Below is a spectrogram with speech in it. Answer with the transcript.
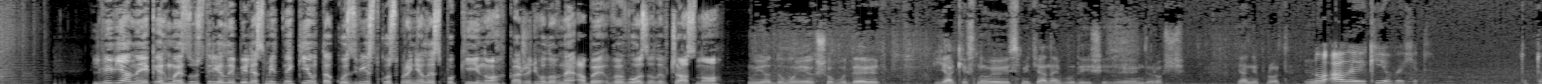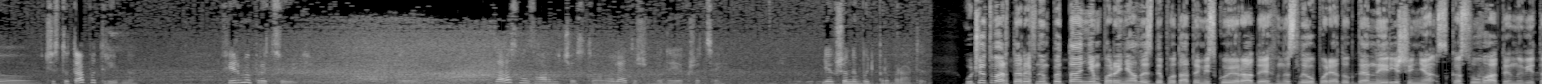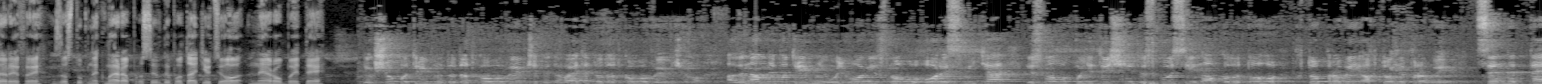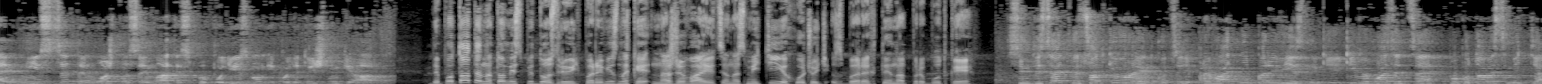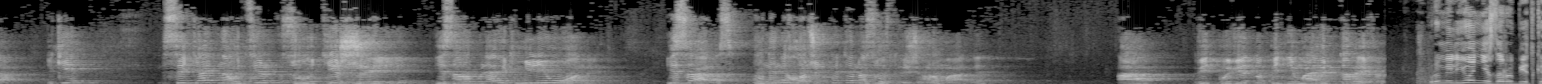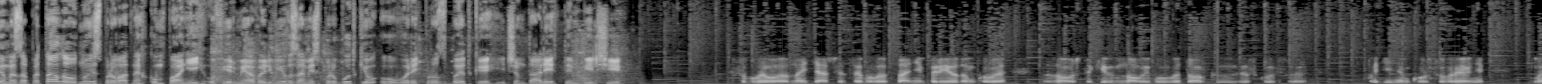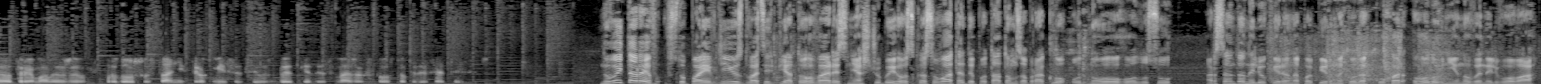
Львів'яни, яких ми зустріли біля смітників, таку звістку сприйняли спокійно. кажуть, головне, аби вивозили вчасно. Ну, я думаю, якщо буде якісно вивіз сміття, най буде і 6 гривень дорожче. Я не проти. Ну, але який є вихід? Тобто чистота потрібна. Фірми працюють. Зараз у нас гарно чисто. А Уявляєте, що буде, якщо цей? Якщо не будь прибрати. У четвер тарифним питанням перейнялись депутати міської ради. Внесли у порядок денний рішення скасувати нові тарифи. Заступник мера просив депутатів цього не робити. Якщо потрібно додатково вивчити, давайте додатково вивчимо. Але нам не потрібні у Львові знову гори сміття і знову політичні дискусії навколо того, хто правий, а хто не правий. Це не те місце, де можна займатися популізмом і політичним піаром. Депутати натомість підозрюють, перевізники наживаються на смітті і хочуть зберегти надприбутки. 70% ринку це є приватні перевізники, які вивозять це побутове сміття, які сидять на оці золоті жилі і заробляють мільйони. І зараз вони не хочуть піти на зустріч громади, а відповідно піднімають тарифи. Про мільйонні заробітки ми запитали одну із приватних компаній. У фірмі Авельвів замість прибутків говорять про збитки, і чим далі, тим більші. Особливо найтяжче це було останнім періодом, коли знову ж таки новий був виток у зв'язку з е, падінням курсу гривні. Ми отримали вже впродовж останніх трьох місяців збитки десь в межах 100-150 тисяч. Новий тариф вступає в дію з 25 вересня. Щоб його скасувати, депутатам забракло одного голосу. Арсен Данилюк, Ірина Папірник, Олег Кухар. Головні новини Львова.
